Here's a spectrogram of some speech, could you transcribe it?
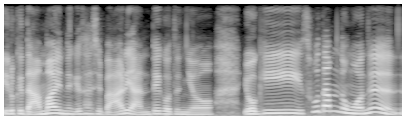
이렇게 남아있는 게 사실 말이 안 되거든요. 여기 소담농원은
